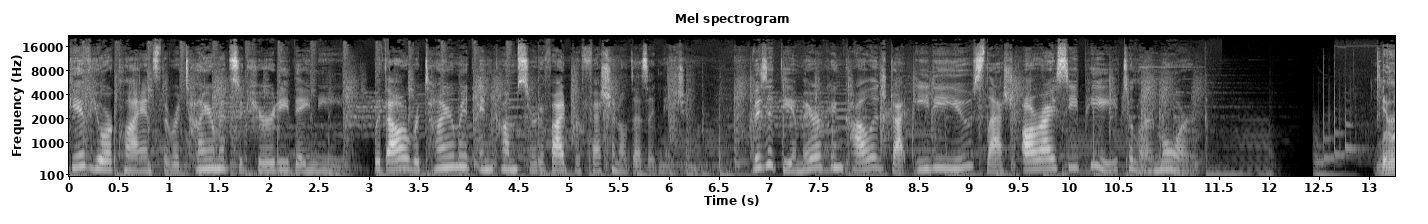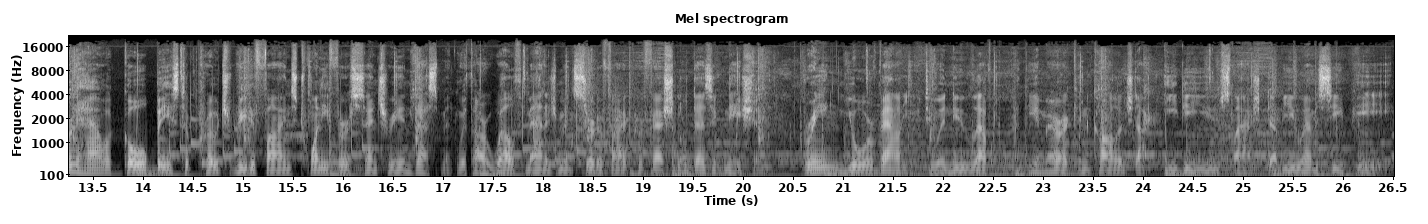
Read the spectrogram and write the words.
Give your clients the retirement security they need with our Retirement Income Certified Professional designation. Visit theamericancollege.edu/ricp to learn more. Learn how a goal based approach redefines 21st century investment with our Wealth Management Certified Professional designation. Bring your value to a new level at theamericancollege.edu/slash WMCP.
